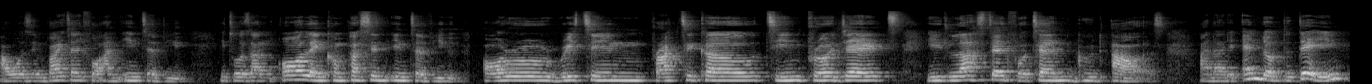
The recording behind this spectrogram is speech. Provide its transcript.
I was invited for an interview. It was an all-encompassing interview. Oral, written, practical, team projects. It lasted for 10 good hours. And at the end of the day,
